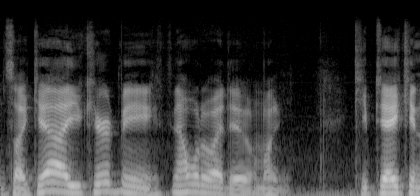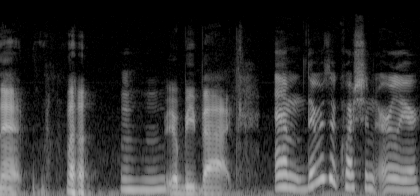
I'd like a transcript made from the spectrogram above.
It's like, yeah, you cured me. Now what do I do? I'm like, keep taking it. Mhm. You'll be back. Um, there was a question earlier,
